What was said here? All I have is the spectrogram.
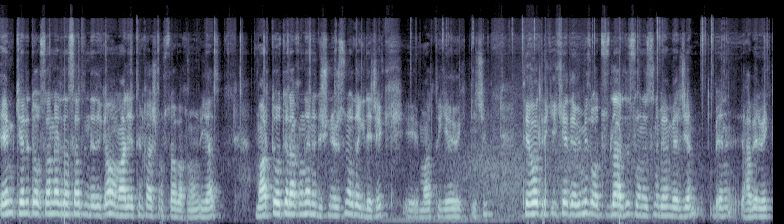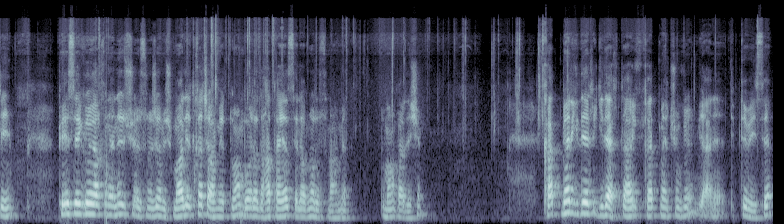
Emkeli 90'lardan satın dedik ama maliyetin kaç Mustafa bakın onu bir yaz. Martı Otel hakkında ne düşünüyorsun? O da gidecek. E, Martı GEO'ya gittiği için. Teol'deki iki hedefimiz 30'lardı. Sonrasını ben vereceğim. Ben haber bekleyin. PSGO hakkında ne düşünüyorsun hocam? Maliyet kaç Ahmet Duman? Bu arada Hatay'a selamlar olsun Ahmet Duman kardeşim. Katmer gider gider. Daha Katmer çünkü yani dipte bir hisse.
